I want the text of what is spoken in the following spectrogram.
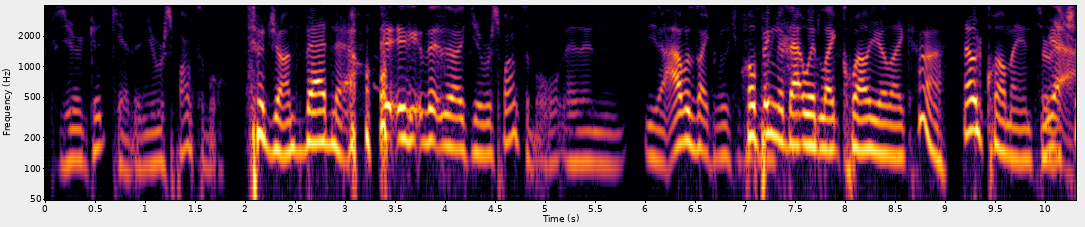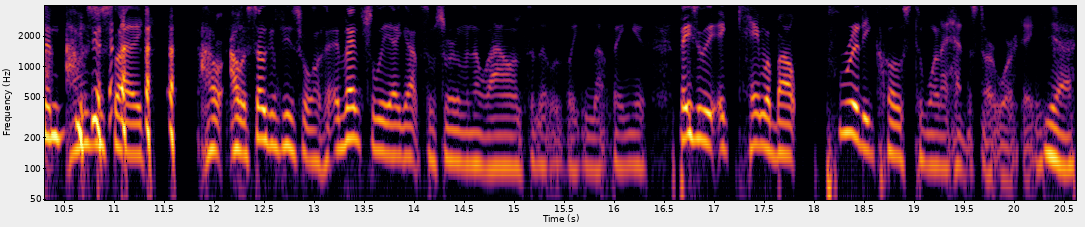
because you're a good kid and you're responsible. So John's bad now. It- it- like you're responsible, and then you know I was like really confused. Hoping like, that that would like quell your like, huh, that would quell my insurrection. Yeah, I was just like I, I was so confused for a long time. Eventually, I got some sort of an allowance, and it was like nothing. It- basically, it came about pretty close to when I had to start working. yeah.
